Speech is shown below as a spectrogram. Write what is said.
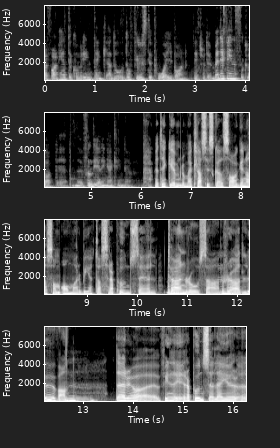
erfarenheter kommer in tänker jag. Då, då fylls det på i barnlitteratur. Men det finns såklart eh, funderingar kring det. Jag tänker de här klassiska sagorna som omarbetas, Rapunzel, Törnrosa, Mm. Rödluvan. Där eh, Rapunzel är ju eh,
